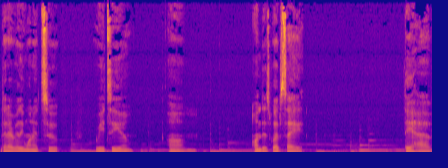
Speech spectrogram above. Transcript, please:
that I really wanted to read to you. Um, on this website, they have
